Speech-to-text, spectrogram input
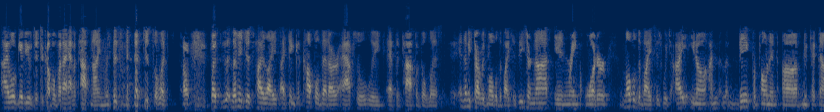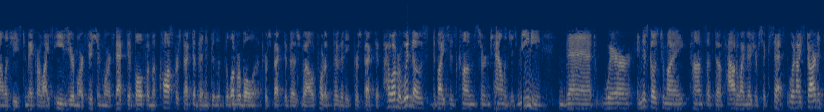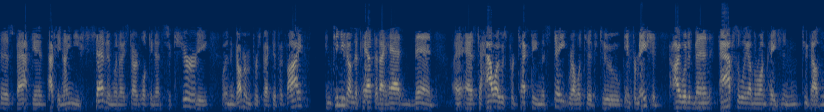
I will give you just a couple, but I have a top nine list just to let you know. But let me just highlight, I think, a couple that are absolutely at the top of the list let me start with mobile devices. These are not in rank order. Mobile devices, which I, you know, I'm a big proponent of new technologies to make our lives easier, more efficient, more effective, both from a cost perspective and a deliverable perspective as well, productivity perspective. However, with those devices come certain challenges, meaning that where, and this goes to my concept of how do I measure success. When I started this back in actually 97, when I started looking at security in the government perspective, if I continued on the path that I had then, as to how I was protecting the state relative to information, I would have been absolutely on the wrong page in 2011.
